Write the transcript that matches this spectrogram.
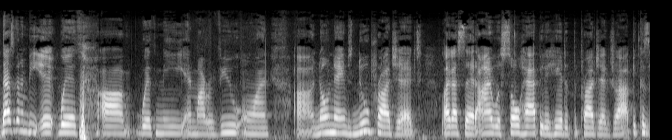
that's gonna be it with um, with me and my review on uh, Noname's new project, like I said, I was so happy to hear that the project dropped because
